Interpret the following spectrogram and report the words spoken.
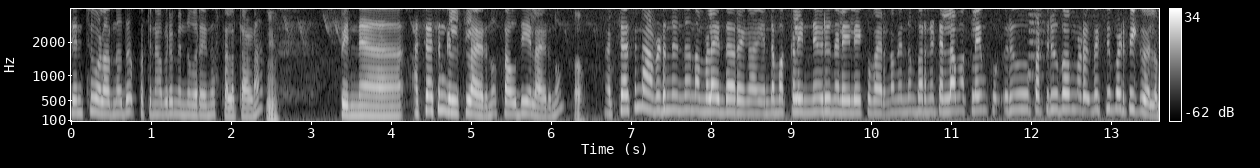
ജനിച്ചു വളർന്നത് പത്തനാപുരം എന്ന് പറയുന്ന സ്ഥലത്താണ്. പിന്നെ അച്ചാച്ചൻ ഗൾഫിലായിരുന്നു സൗദിയിലായിരുന്നു. അച്ചാച്ചൻ അവിടെ നിന്ന് നമ്മളെ എന്താ പറയുക എന്റെ മക്കൾ ഇന്ന ഒരു നിലയിലേക്ക് വരണം എന്നും പറഞ്ഞിട്ട് എല്ലാ മക്കളെയും ഒരു പത്ത് രൂപ വെച്ച് പഠിപ്പിക്കുമല്ലോ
